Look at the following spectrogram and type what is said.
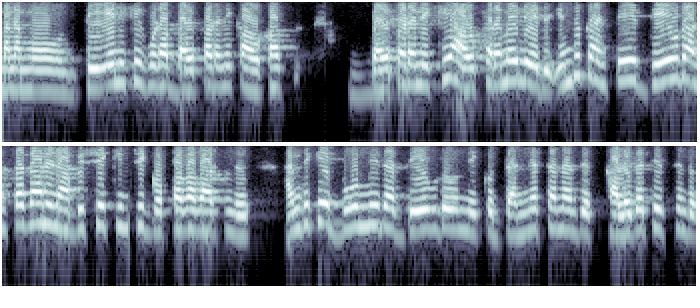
మనము దేనికి కూడా భయపడనికి అవకాశం భయపడనికి అవసరమే లేదు. ఎందుకంటే దేవుడు అంతగా నేను అభిషేకించి గొప్పగా వాడుతుంది అందుకే భూమి మీద దేవుడు నీకు ధన్యత అనేది కలుగచేసిండు.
